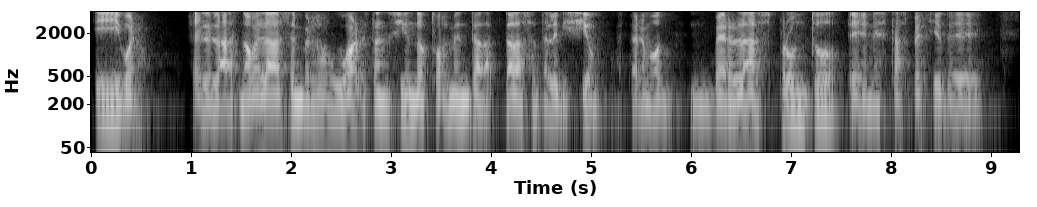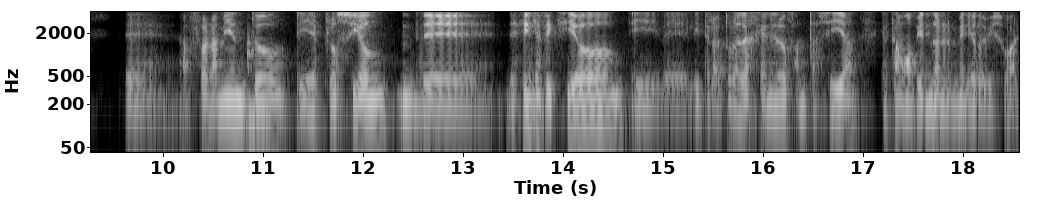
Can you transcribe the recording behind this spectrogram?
Y bueno, las novelas Embers of War están siendo actualmente adaptadas a televisión. Esperemos verlas pronto en esta especie de eh, afloramiento y explosión de, ciencia ficción y de literatura de género, fantasía que estamos viendo en el medio audiovisual.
